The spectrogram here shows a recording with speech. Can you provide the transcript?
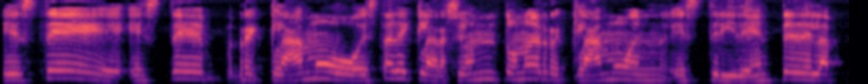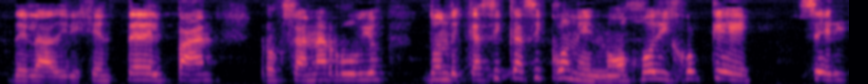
este este reclamo o esta declaración en tono de reclamo en estridente de la de la dirigente del PAN, Roxana Rubio, donde casi casi con enojo dijo que sería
